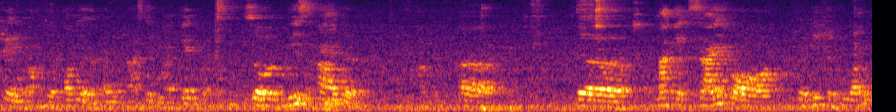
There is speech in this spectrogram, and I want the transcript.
trend of the of the market. So these are the uh, the market size for 2021.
